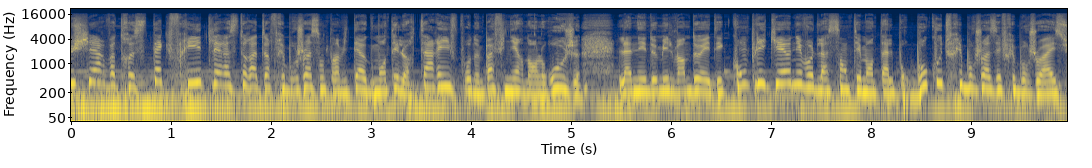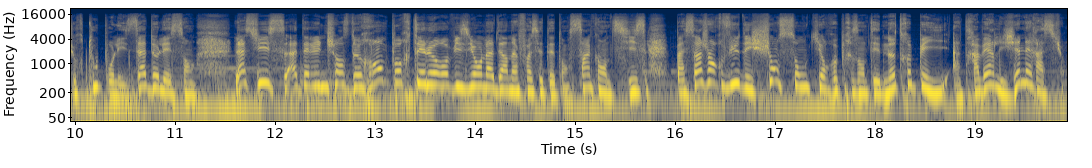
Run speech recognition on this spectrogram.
plus cher votre steak frites. Les restaurateurs fribourgeois sont invités à augmenter leurs tarifs pour ne pas finir dans le rouge. L'année 2022 a été compliquée au niveau de la santé mentale pour beaucoup de fribourgeoises et fribourgeois et surtout pour les adolescents. La Suisse a-t-elle une chance de remporter l'Eurovision? La dernière fois, c'était en 56. Passage en revue des chansons qui ont représenté notre pays à travers les générations.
